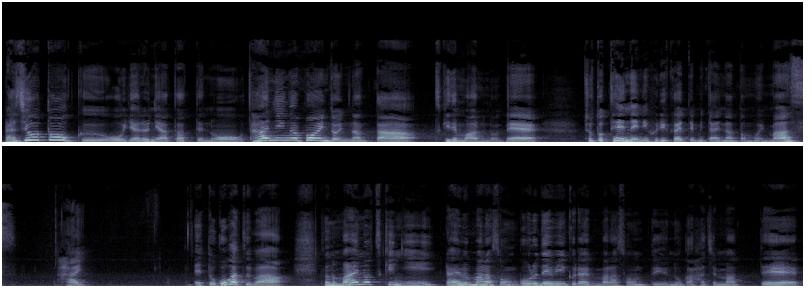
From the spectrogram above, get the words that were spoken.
ラジオトークをやるにあたってのターニングポイントになった月でもあるので、ちょっと丁寧に振り返ってみたいなと思います。はい。えっと、5月は、その前の月にライブマラソン、ゴールデンウィークライブマラソンっていうのが始まって、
